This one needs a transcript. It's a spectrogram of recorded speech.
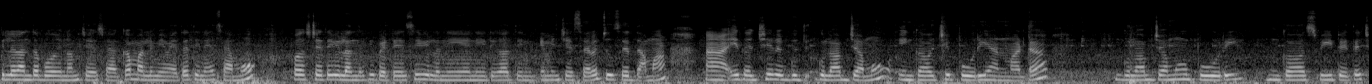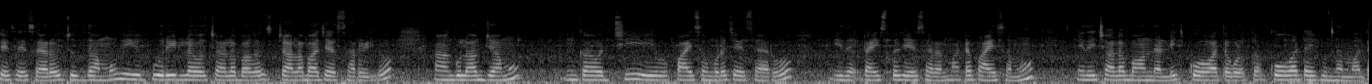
పిల్లలంతా భోజనం చేశాక మళ్ళీ మేమైతే తినేసాము. ఫస్ట్ అయితే వీళ్ళందరికీ పెట్టేసి వీళ్ళని నీట్గా తిని ఏమేం చేశారో చూసేద్దామా. ఇది వచ్చి గుజ్- గులాబ్ జాము ఇంకా వచ్చి పూరి అన్నమాట. గులాబ్ జాము పూరి ఇంకా స్వీట్ అయితే చేసేసారు. చూద్దాము. ఈ పూరీలో చాలా బాగా చాలా బాగా చేస్తారు వీళ్ళు. గులాబ్ జాము ఇంకా వచ్చి పాయసం కూడా చేశారు. ఇది రైస్తో చేశారనమాట పాయసము. ఇది చాలా బాగుందండి. కోవాతో కూడా కోవా టైప్ ఉందన్నమాట.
